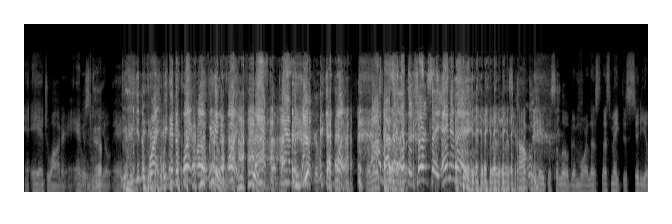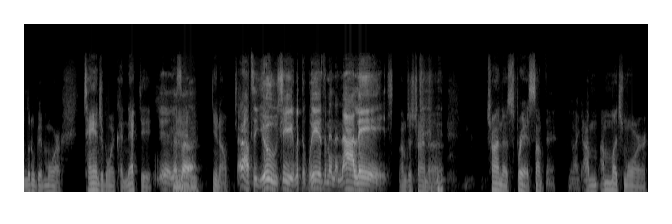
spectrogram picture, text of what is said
and Edgewater and Andersonville. And Yeah, we get the point. We get the point, bro. We get the point. You feel me? Pastor, Pastor Conquer. We get the point. So I was about to say, let the church say man. let- let's complicate this a little bit more. Let's let's make this city a little bit more tangible and connected. Yeah, yes, and, sir. You know, Shout out to you, shit, with the wisdom and the knowledge. I'm just trying to trying to spread something. Like I'm I'm much more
